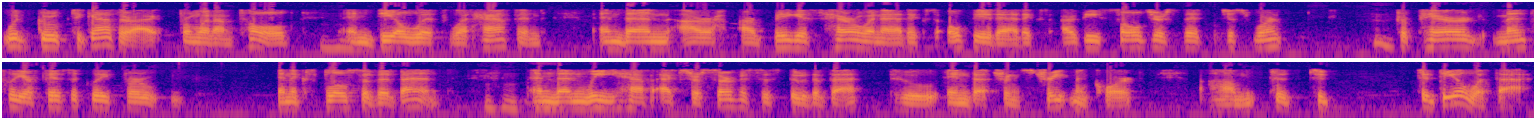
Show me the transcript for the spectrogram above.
would group together, I, from what I'm told, mm-hmm. and deal with what happened. And then our our biggest heroin addicts, opiate addicts, are these soldiers that just weren't prepared mentally or physically for an explosive event. Mm-hmm. And then we have extra services through the vet, who in Veterans Treatment Court, um, to to to deal with that.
